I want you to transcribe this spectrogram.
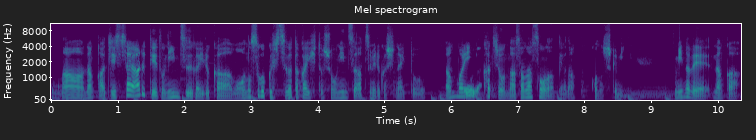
んでもなあ、なんか実際ある程度人数がいるか、ものすごく質が高い人少人数集めるかしないと、あんまり価値をなさなそうなんだよな、この仕組み。みんなでなんか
